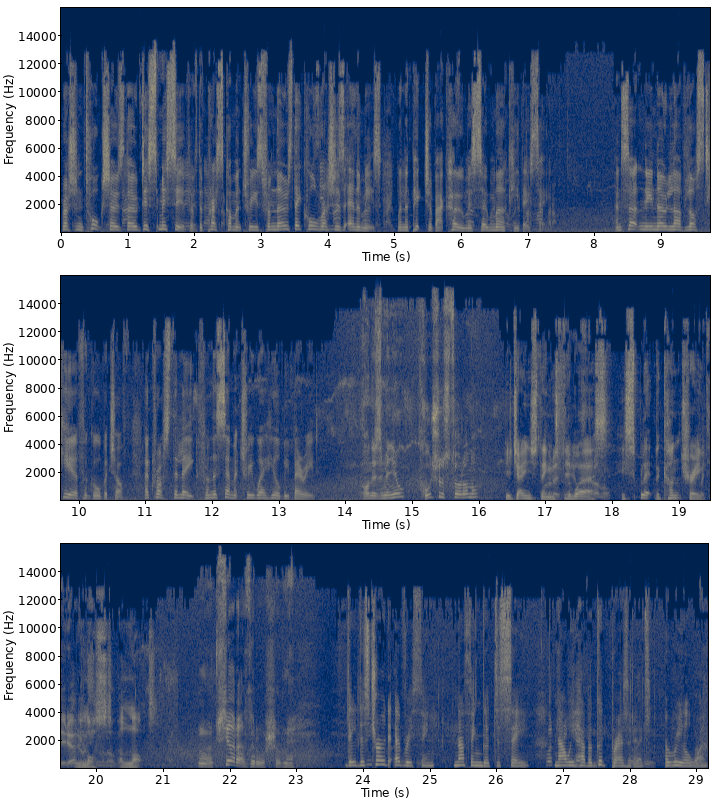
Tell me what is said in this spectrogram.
Russian talk shows, though, dismissive of the press commentaries from those they call Russia's enemies, when the picture back home is so murky, they say. And certainly no love lost here for Gorbachev, across the lake from the cemetery where he'll be buried. He changed things for the worse. He split the country. We lost a lot. They destroyed everything, nothing good to say. Now we have a good president, a real one.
